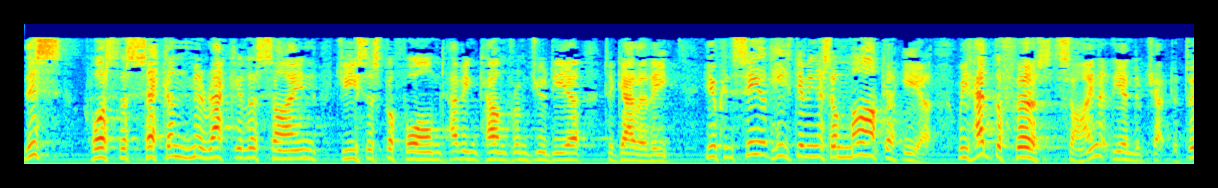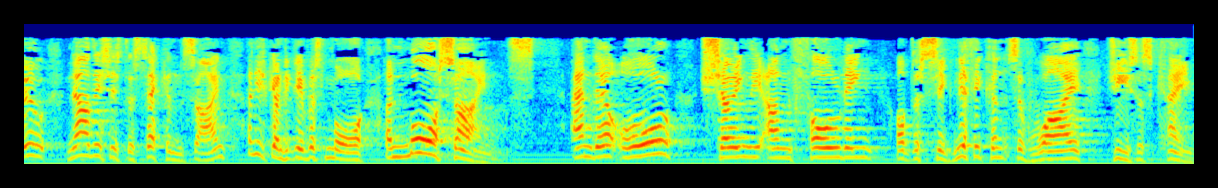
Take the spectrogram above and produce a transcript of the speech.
this was the second miraculous sign Jesus performed, having come from Judea to Galilee you can see that he's giving us a marker here. We've had the first sign at the end of chapter 2. Now this is the second sign, and he's going to give us more and more signs. And they're all showing the unfolding of the significance of why Jesus came.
